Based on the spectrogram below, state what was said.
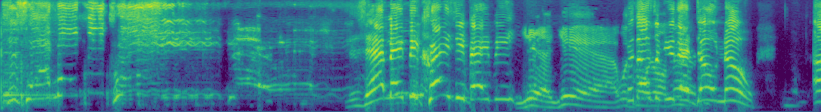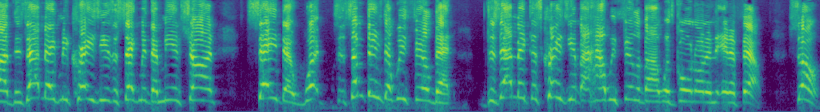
Does that make me crazy? Does that make me crazy, baby? Yeah, yeah. What's For those of you there? that don't know, uh, does that make me crazy? Is a segment that me and Sean say that what some things that we feel that does that make us crazy about how we feel about what's going on in the NFL? So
